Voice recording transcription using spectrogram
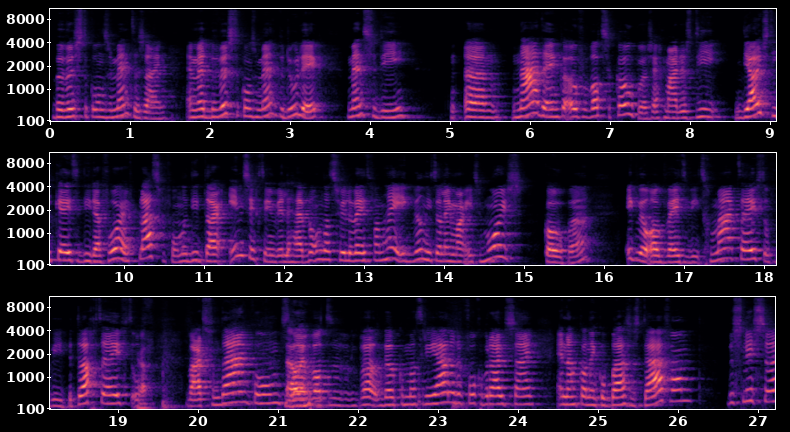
bewuste consumenten zijn. En met bewuste consument bedoel ik mensen die ehm, nadenken over wat ze kopen, zeg maar. Dus die, juist die keten die daarvoor heeft plaatsgevonden, die daar inzicht in willen hebben, omdat ze willen weten van, hé, hey, ik wil niet alleen maar iets moois kopen, ik wil ook weten wie het gemaakt heeft, of wie het bedacht heeft, of Ja. waar het vandaan komt, Nou, eh, en- wat, wa- welke materialen ervoor gebruikt zijn. En dan kan ik op basis daarvan beslissen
